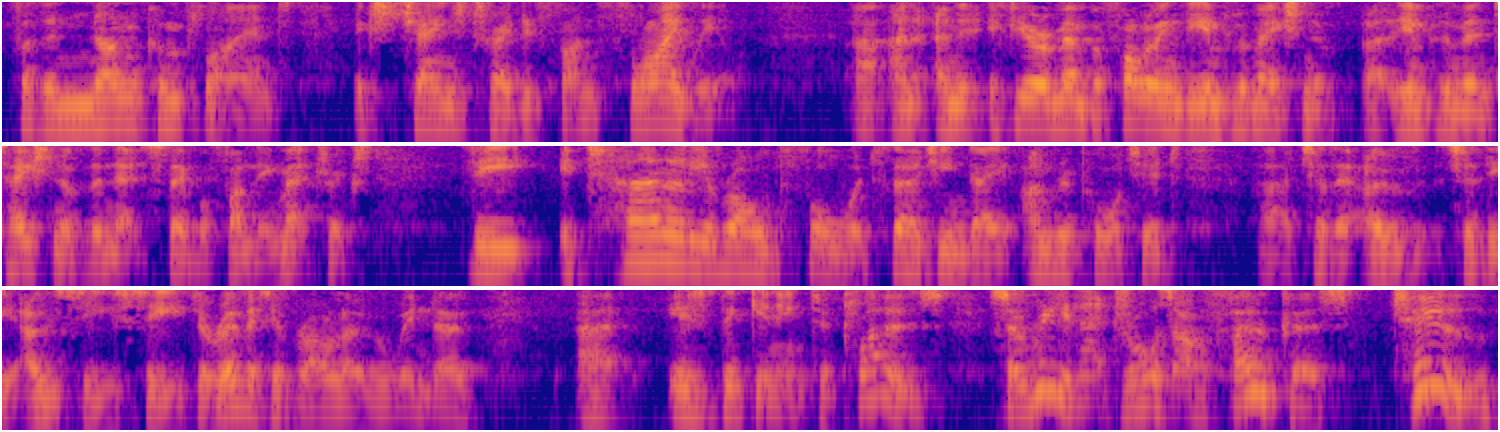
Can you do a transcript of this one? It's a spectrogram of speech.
for the non-compliant exchange traded fund flywheel. Uh, and, and, if you remember, following the implementation of uh, the implementation of the net stable funding metrics, the eternally rolled forward 13-day unreported uh, to the to the OCC derivative rollover window uh, is beginning to close. So really, that draws our focus to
